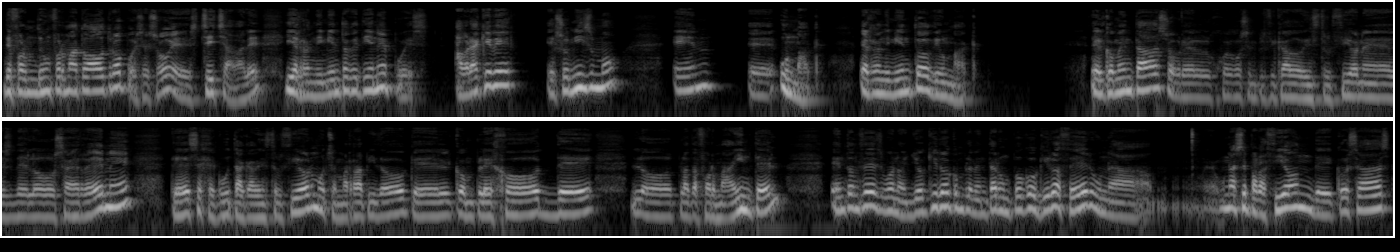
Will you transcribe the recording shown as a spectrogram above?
de, de un formato a otro, pues eso es chicha, ¿vale? Y el rendimiento que tiene, pues habrá que ver eso mismo en eh, un Mac, el rendimiento de un Mac. Él comenta sobre el juego simplificado de instrucciones de los ARM, que se ejecuta cada instrucción mucho más rápido que el complejo de la plataforma Intel. Entonces, bueno, yo quiero complementar un poco, quiero hacer una, separación de cosas.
